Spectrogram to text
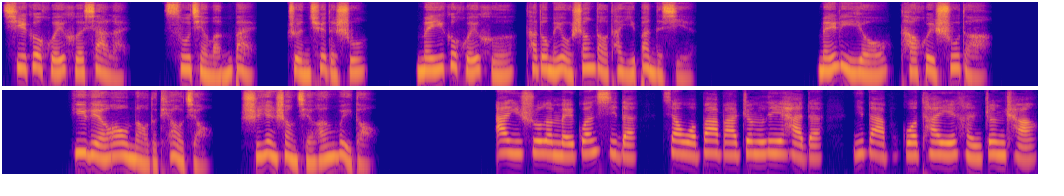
七个回合下来，苏浅完败。准确的说，每一个回合他都没有伤到他一半的血。没理由他会输的啊！一脸懊恼的跳脚，迟燕上前安慰道：“阿姨输了没关系的，像我爸爸这么厉害的，你打不过他也很正常。”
